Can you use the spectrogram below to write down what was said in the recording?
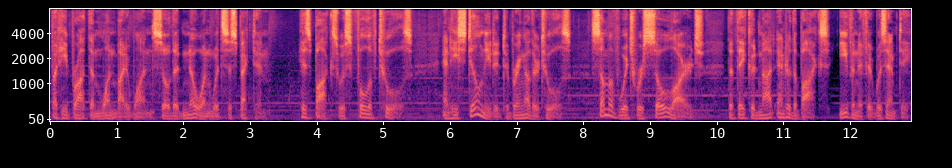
but he brought them one by one so that no one would suspect him. His box was full of tools, and he still needed to bring other tools, some of which were so large that they could not enter the box even if it was empty.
